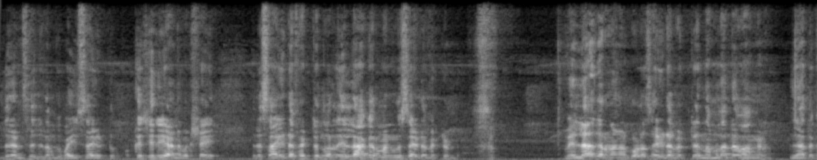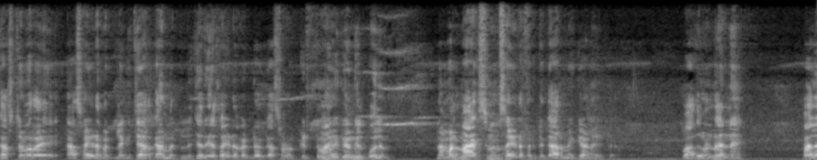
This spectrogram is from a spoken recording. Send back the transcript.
ഇതിനനുസരിച്ച് നമുക്ക് പൈസ കിട്ടും. ഒക്കെ ശരിയാണ്. പക്ഷേ ഒരു സൈഡ് എഫക്റ്റ് എന്ന് പറഞ്ഞാൽ എല്ലാ കർമ്മങ്ങൾക്കും സൈഡ് എഫക്റ്റ് ഉണ്ട്. എല്ലാ കാരണങ്ങൾക്കുള്ള സൈഡ് എഫക്റ്റ് നമ്മൾ തന്നെ വാങ്ങണം. ഇതിനകത്ത് കസ്റ്റമറെ ആ സൈഡ് എഫക്റ്റിലേക്ക് ചേർക്കാൻ പറ്റില്ല. ചെറിയ സൈഡ് എഫക്റ്റ് കസ്റ്റമർ കിട്ടുമായിരിക്കുമെങ്കിൽ പോലും നമ്മൾ മാക്സിമം സൈഡ് എഫക്റ്റ് കർമ്മിക്കാണ് കിട്ടുക. അപ്പോൾ അതുകൊണ്ട് തന്നെ പല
